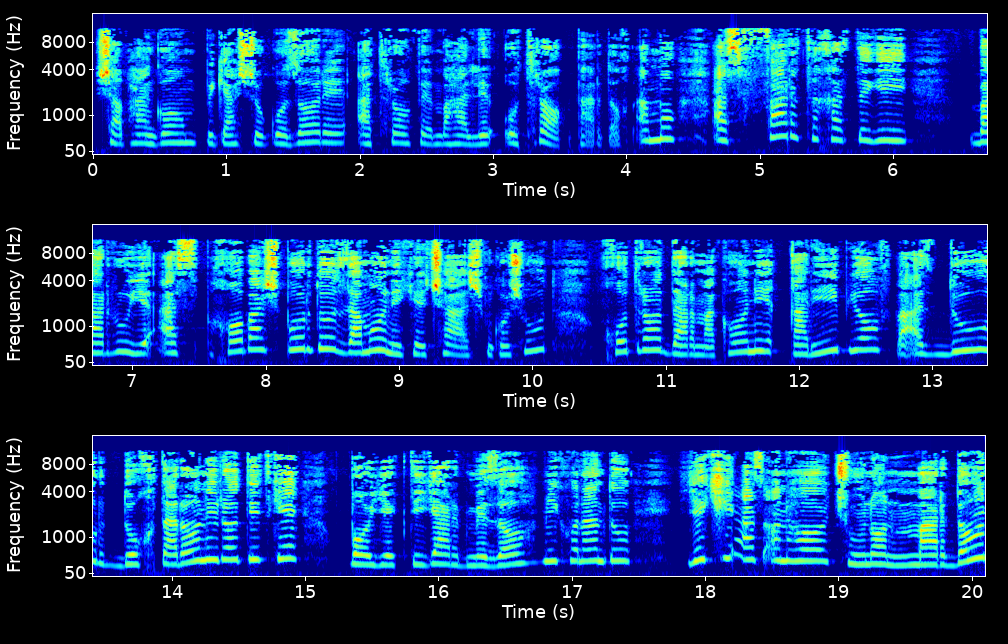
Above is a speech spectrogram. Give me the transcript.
شب هنگام به گشت و گذار اطراف محل اتراق پرداخت. اما از فرط خستگی بر روی اسب خوابش برد و زمانی که چشم گشود خود را در مکانی قریب یافت و از دور دخترانی را دید که با یکدیگر مزاح می کنند و یکی از آنها چونان مردان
